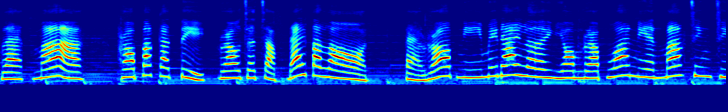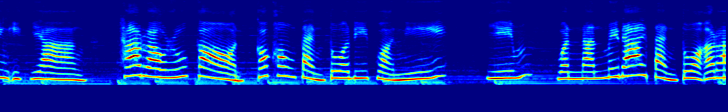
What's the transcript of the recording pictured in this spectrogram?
แปลกมาก เพราะปกติเราจะจับได้ตลอด แต่รอบนี้ไม่ได้เลยยอมรับว่าเนียนมากจริง ๆ อีกอย่าง ถ้าเรารู้ก่อนก็คงแต่งตัวดีกว่านี้ ยิ้ม วันนั้นไม่ได้แต่งตัวอะไร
